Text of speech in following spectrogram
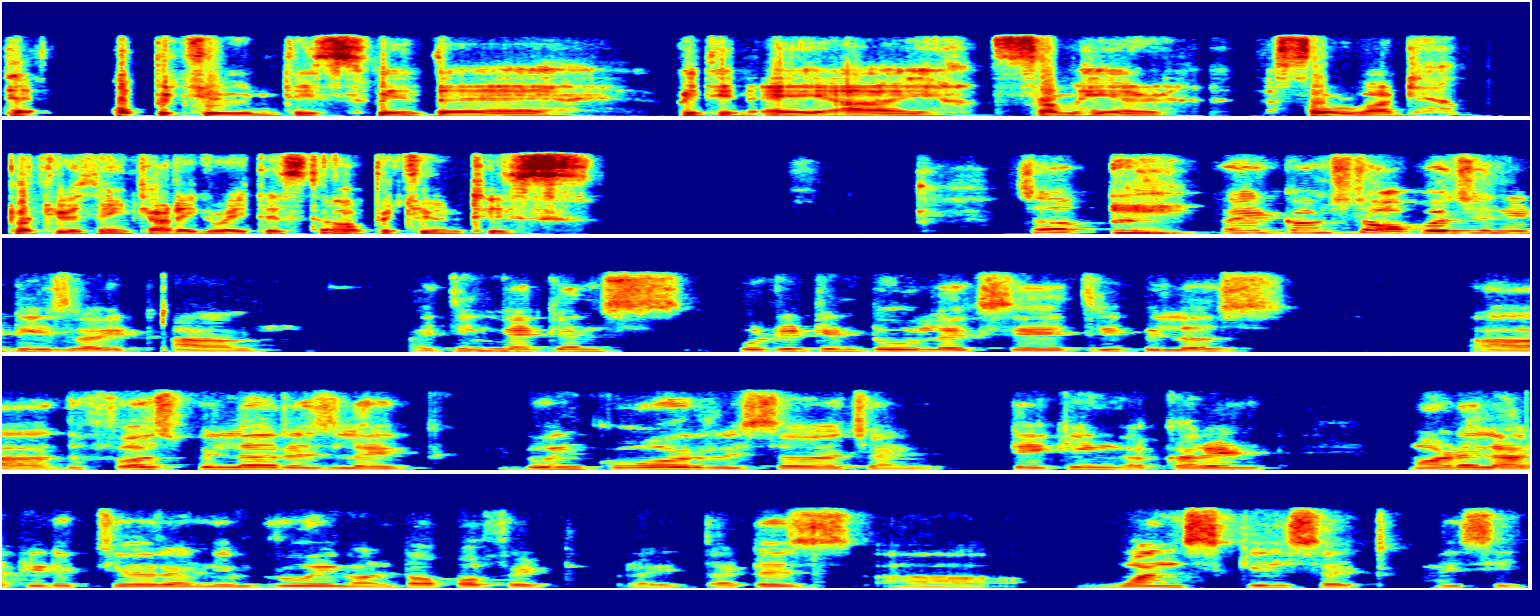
the opportunities uh, within ai from here forward? What do you think are the greatest opportunities? So when it comes to opportunities right um, I think I can put it into like say three pillars. Uh, the first pillar is like doing core research and taking a current model architecture and improving on top of it, right? That is uh, one skill set I see.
